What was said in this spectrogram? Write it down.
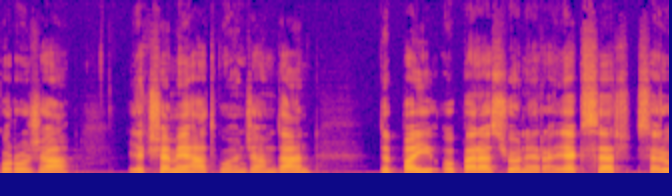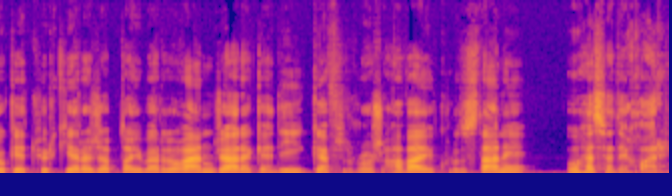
کۆڕۆژە یەکشەمێ هاتبوو ئەنجامدان، دپەی ئۆپەراسسیۆنێرا یەکسەر سەرۆکێ تورکی ڕەجەبتای بەردۆغان جارەکەدی گەفل ڕۆژئاوای کوردستانێ و هەسەدەی خوارن.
